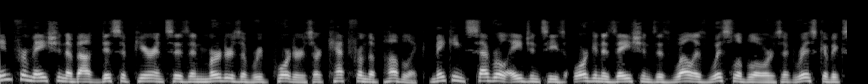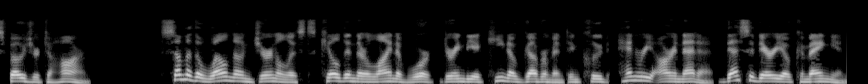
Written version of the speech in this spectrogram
Information about disappearances and murders of reporters are kept from the public, making several agencies, organizations as well as whistleblowers at risk of exposure to harm. Some of the well-known journalists killed in their line of work during the Aquino government include, Henry Araneta, Desiderio Camangyan,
